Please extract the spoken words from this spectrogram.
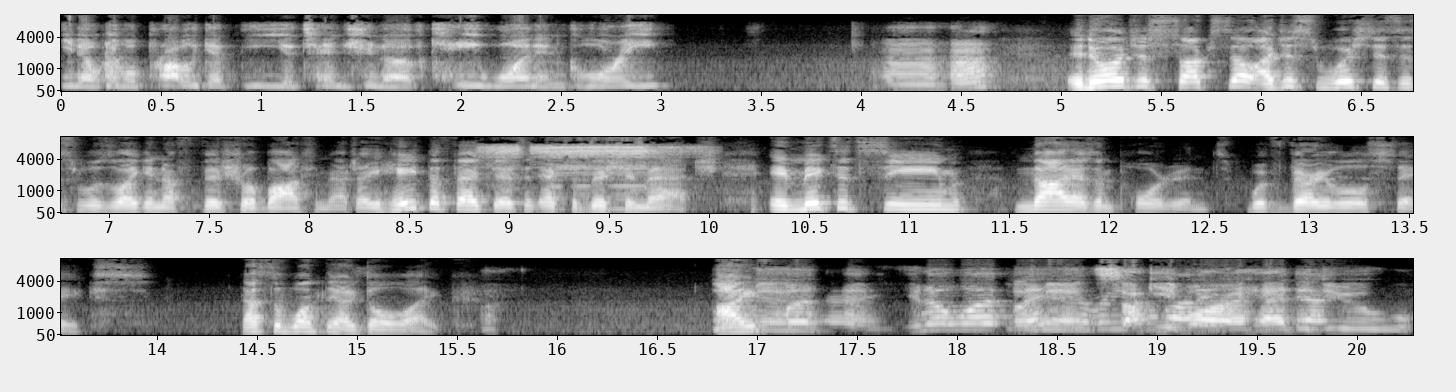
You know, it will probably get the attention of K1 and Glory. Mm-hmm. You know what just sucks though? I just wish that this was like an official boxing match. I hate the fact that it's an exhibition match. It makes it seem not as important with very little stakes. That's the one thing I don't like. I- man. But hey, you know what? Look, Maybe man, the reason Sakakibara had did to do.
